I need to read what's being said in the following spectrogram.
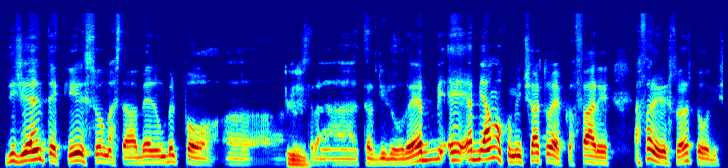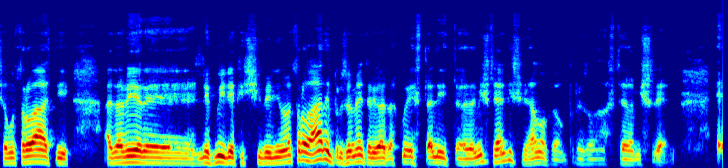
di gente che insomma stava bene un bel po' uh, mm. tra, tra, di loro. E, e, abbiamo cominciato ecco, a, fare, a fare i ristoratori, siamo trovati ad avere le guide che ci venivano a trovare, improvvisamente è arrivata questa lettera da Michelin che ci diciamo che abbiamo preso una stella Michelin. E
